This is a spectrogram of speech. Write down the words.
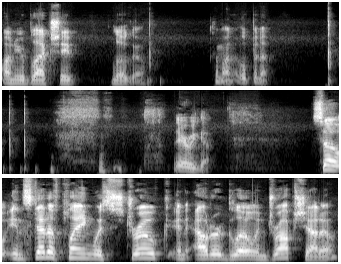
on your black shape logo. Come on, open up. there we go. So instead of playing with stroke and outer glow and drop shadow,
